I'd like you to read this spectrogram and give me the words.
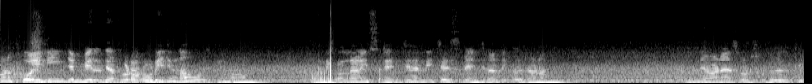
ਹੁਣ ਕੋਈ ਨਹੀਂ ਜੇ ਮਿਲ ਗਿਆ ਥੋੜਾ ਰੋੜੀ ਜਾਣਾ ਹੋਰ ਕੀ ਹੋਣਾ। ਹੁਣ ਹੁਣ ਨਿਕਲ ਜਾਣੀ ਸਿਰਿੰਜ ਹੈ ਨਹੀਂ ਚਾਹੇ ਸਿਰਿੰਜ ਨਾਲ ਨਿਕਲ ਜਾਣਾ। ਨਿਆਣਿਆਂ ਸੁੱਟ ਸੁੱਟ ਦਿੱਤੀ।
